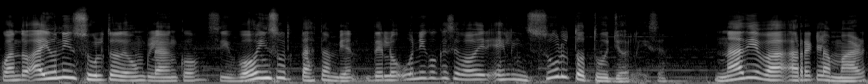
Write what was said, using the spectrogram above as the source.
Cuando hay un insulto de un blanco, si vos insultás también, de lo único que se va a oír es el insulto tuyo, le dice. Nadie va a reclamar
